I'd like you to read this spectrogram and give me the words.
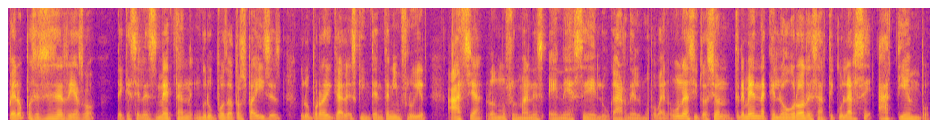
Pero pues ese es el riesgo de que se les metan grupos de otros países, grupos radicales que intenten influir hacia los musulmanes en ese lugar del mundo. Bueno, una situación tremenda que logró desarticularse a tiempo.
